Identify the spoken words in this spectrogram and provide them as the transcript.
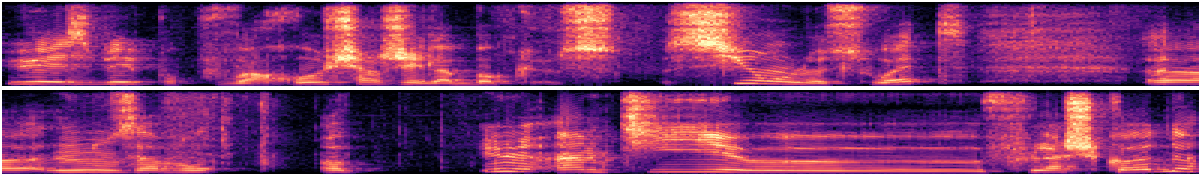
USB pour pouvoir recharger la box si on le souhaite. Euh, nous avons un petit euh, flash code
